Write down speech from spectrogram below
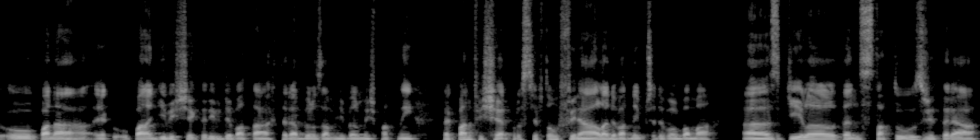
u pana, jak u pana Diviše, který v debatách teda byl za mě velmi špatný, tak pan Fischer prostě v tom finále dva dny před volbama uh, sdílel ten status, že teda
